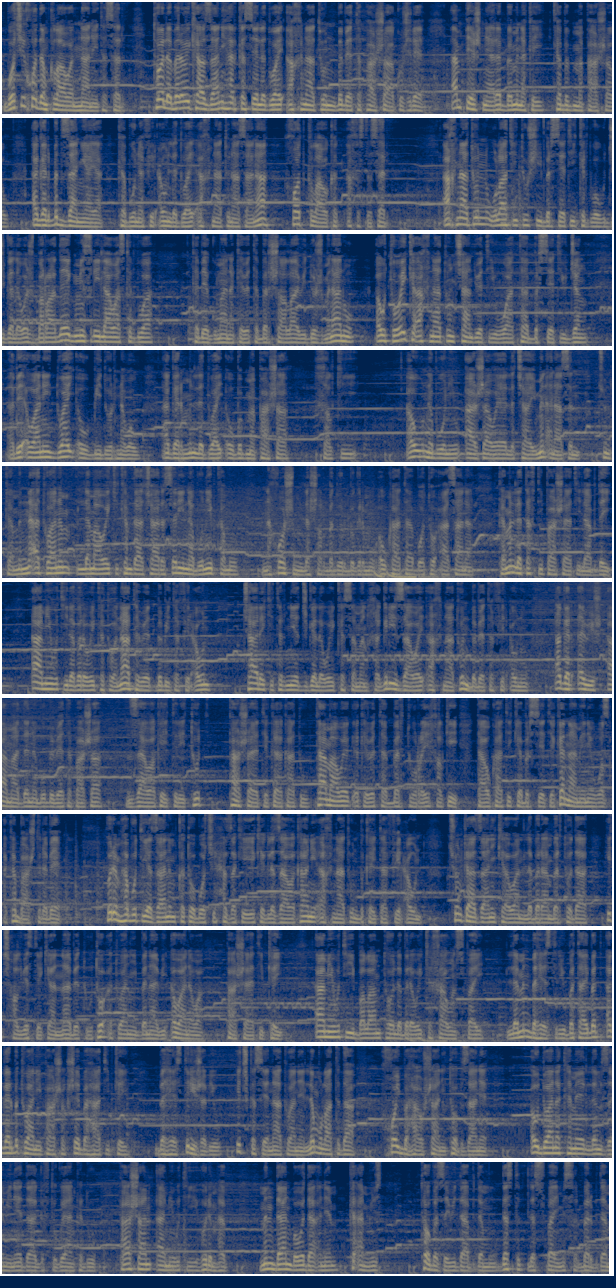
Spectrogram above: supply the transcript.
بۆچی خۆ دەم کڵاوە نانیتە سەر تۆ لە بەرەوەی کازانی هەر کەسێ لە دوای ئەخناتون ببێتە پاشا کوژرێ ئەم پێشنیارە بە منەکەی کە ببمە پاشا و ئەگەر بتزانیایە کە بوونە فیرعەون لە دوای ئەخناتوناسانە خۆت کڵاوەکەت ئەخستە سەر ئەخناتون وڵاتی تووشی برسێتی کردووە و جگە لەوەش بەڕادەیەک میسری لاواز کردووە کە بێگومانەکەوێتە بەر شاڵاوی دوژمنان و ئەو تۆی کە ئەخناتون چاندوێتی واتە برسێتی و جەنگ ئەبێ ئەوانەی دوای ئەو بیدورنەوە و ئەگەر من لە دوای ئەو ببمە پاشا خەڵکی ئەو نەبوونی و ئاژاوەیە لە چاوی من ئەناسن چونکە من نە ئەتوانم لە ماوەیەکی کەمدا چارەسەری نەبوونی بکەم و نەخۆشم لە شەڕ بەدوور بگرم و ئەو کاتە بۆ تۆ ئاسانە کە من لە تەختی پاشایەتی لابدەی ئامی وتی لەبەرەوەی کە تۆ ناتەوێت ببیتە فیرعەون چارێکی تر نییە جگە لەوەی کە سەمەنخەگری زاوای ئەخناتون ببێتە فیرعەون و ئەگەر ئەویش ئامادە نەبوو ببێتە پاشا زاواکەی تری توت پاشایەتێکە ئەکات و تا ماوەیەک ئەکەوێتە بەر توڕەی خەڵکی تا ئەو کاتی کە برسێتیەکە نامێنێ وەزعەکە باشترە بێ هورم هەبوت یەزانم کە تۆ بۆچی حەزەکەی یەکێک لە زاوەکانی ئاخناتون بکەیتە فیرعەون چونکە ئەزانی کاوان لە بەرامبەر تۆدا هیچ هەڵوێستێکیان نابێت و تۆ ئەتوانی بە ناوی ئەوانەوە پاشایەتی بکەی ئامی وتی بەڵام تۆ لە برەوەی کە خاوەن سوپای لە من بەهێزتری و بەتایبەت ئەگەر بتانی پاشەکشێ بە هاتی بکەی بەهێزتریش ئەبی و هیچ کەسێ ناتوانێ لەم وڵاتەدا خۆی بە هاوشانی تۆ بزانێ ئەو دوانە کەمێ لەم زەمینەیەدا گفتوگۆیان کرد و پاشان ئامی وتی هورم هەب من دان بەوەدا ئەنێم کە ئەمویست تۆ بە زەویدا بدەم و دەستت لە سوپای میسر بەربدەم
